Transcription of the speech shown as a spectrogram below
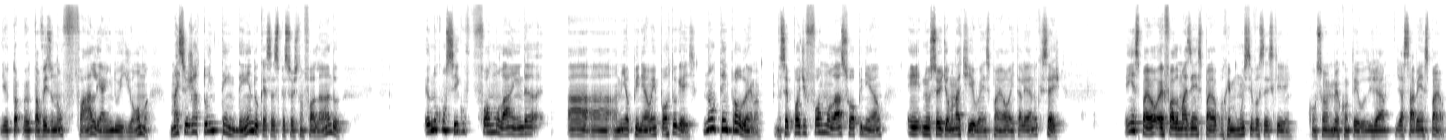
eu, eu, talvez eu não fale ainda o idioma, mas se eu já estou entendendo o que essas pessoas estão falando, eu não consigo formular ainda a, a, a, minha opinião em português. Não tem problema. Você pode formular a sua opinião em, no seu idioma nativo, em espanhol, em italiano, o que seja. Em espanhol, eu falo mais em espanhol porque muitos de vocês que consomem meu conteúdo já, já sabem espanhol.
